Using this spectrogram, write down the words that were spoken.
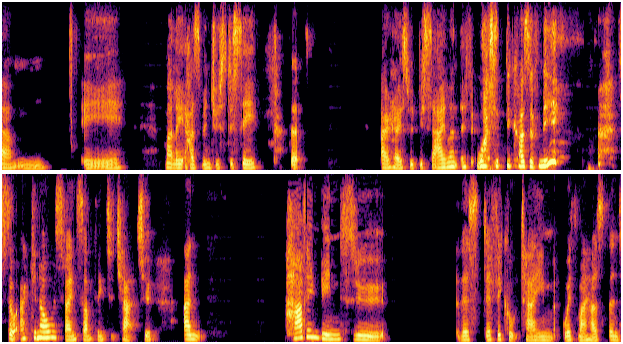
um, uh, my late husband used to say that our house would be silent if it wasn't because of me. so I can always find something to chat to. And having been through this difficult time with my husband,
